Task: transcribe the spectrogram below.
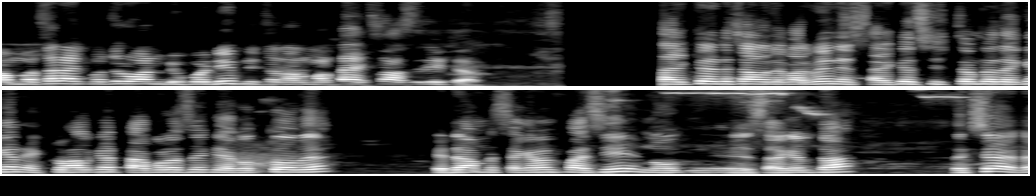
কম বছর এক বছর ওয়ারেন্টি উপরে নিচে নর্মালটা একশো আশি লিটার সাইকেল এটা চালাতে পারবেন। এই সাইকেল সিস্টেমটা দেখেন, একটু হালকা টাবল আছে, কি করতে হবে। এটা আমরা সেকেন্ড হ্যান্ড পাইছি সাইকেলটা। দেখছেন?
